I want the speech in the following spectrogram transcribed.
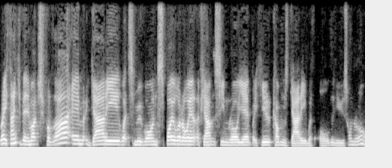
Right, thank you very much for that, um, Gary. Let's move on. Spoiler alert if you haven't seen Raw yet, but here comes Gary with all the news on Raw.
